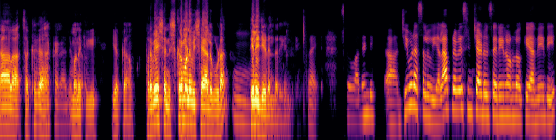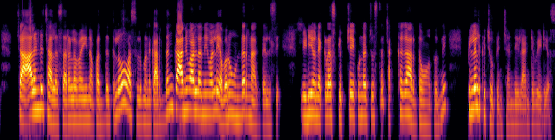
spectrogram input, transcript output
చాలా చక్కగా. మనకి ఈ యొక్క ప్రవేశ నిష్క్రమణ విషయాలు కూడా. తెలియజేయడం జరిగింది రైట్ సో అదండి జీవుడు అసలు ఎలా ప్రవేశించాడు శరీరంలోకి అనేది చాలా అంటే చాలా సరళమైన పద్ధతిలో అసలు మనకు అర్థం కాని వాళ్ళు అనేవాళ్ళు ఎవరు ఉండరు నాకు తెలిసి. వీడియోని ఎక్కడ స్కిప్ చేయకుండా చూస్తే చక్కగా అర్థం అవుతుంది పిల్లలకి చూపించండి ఇలాంటి వీడియోస్.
